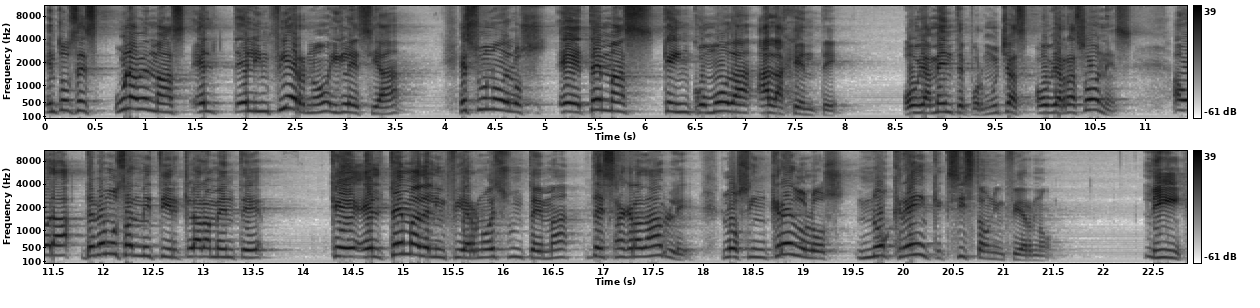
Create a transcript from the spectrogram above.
Entonces, una vez más, el, infierno, iglesia, es uno de los eh, temas que incomoda a la gente. Obviamente por muchas obvias razones. Ahora, debemos admitir claramente que el tema del infierno es un tema desagradable. Los incrédulos no creen que exista un infierno. Y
